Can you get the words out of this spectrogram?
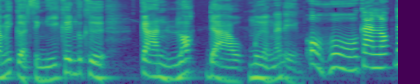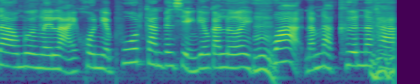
ทำให้เกิดสิ่งนี้ขึ้นก็คือ การล็อกดาวน์เมืองนั่นเอง โอ้โห การล็อกดาวน์เมืองหลาย ๆ คนเนี่ยพูดกันเป็นเสียงเดียวกันเลยอืมว่าน้ำหนักขึ้นนะคะ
